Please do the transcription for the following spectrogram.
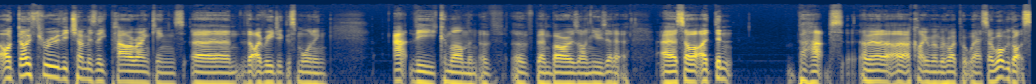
I'll go through the Champions League power rankings um, that I rejigged this morning at the commandment of, of Ben Burrows, our news editor. Uh, so I didn't perhaps. I mean, I, I can't remember who I put where. So what we got.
